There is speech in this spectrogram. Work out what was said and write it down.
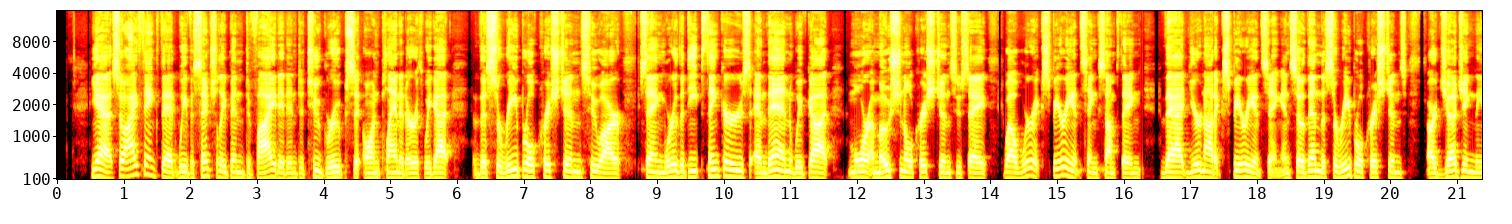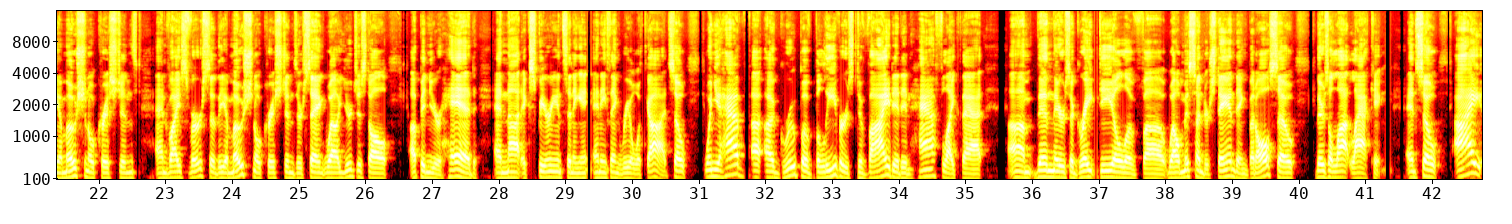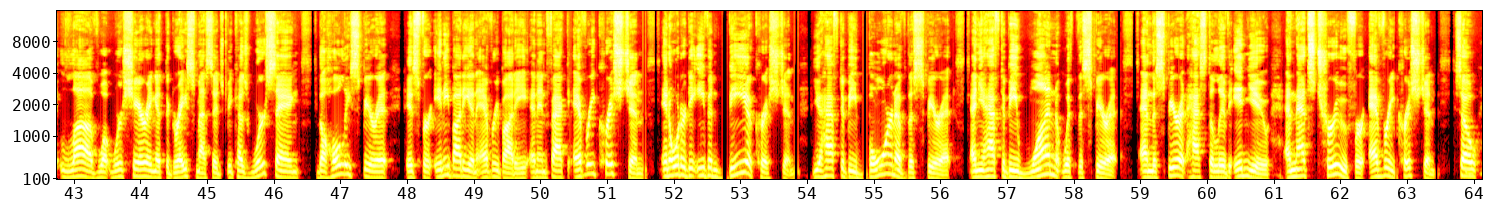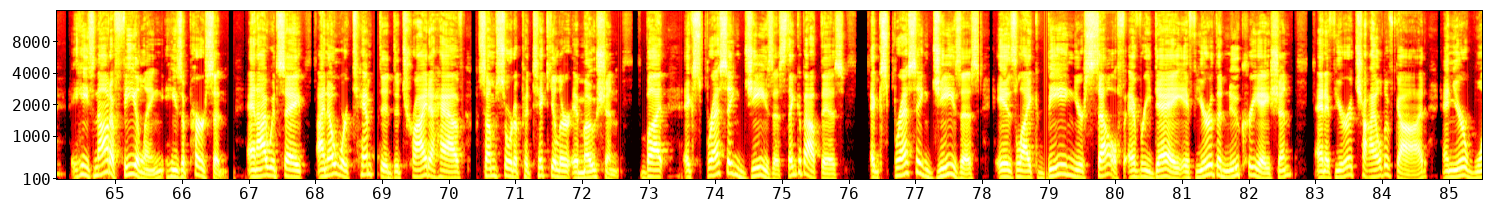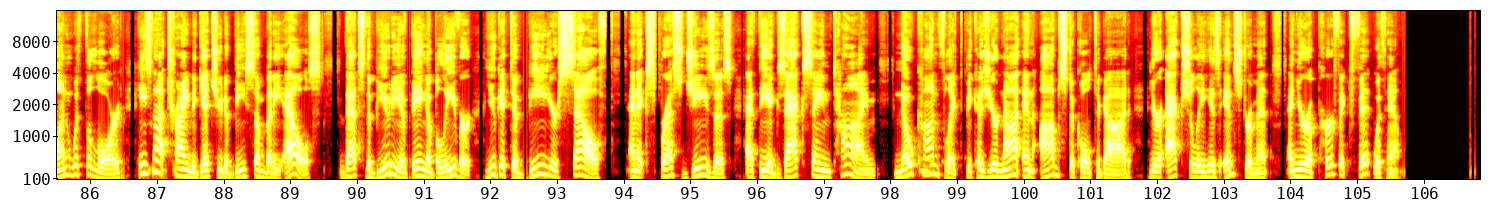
Yeah, so I think that we've essentially been divided into two groups on planet Earth. We got the cerebral Christians who are saying we're the deep thinkers, and then we've got more emotional Christians who say, well, we're experiencing something that you're not experiencing. And so then the cerebral Christians are judging the emotional Christians, and vice versa. The emotional Christians are saying, well, you're just all up in your head and not experiencing anything real with God. So when you have a, a group of believers divided in half like that, um, then there's a great deal of, uh, well, misunderstanding, but also there's a lot lacking. And so I love what we're sharing at the grace message because we're saying the Holy Spirit is for anybody and everybody. And in fact, every Christian, in order to even be a Christian, you have to be born of the Spirit and you have to be one with the Spirit. And the Spirit has to live in you. And that's true for every Christian. So mm-hmm. he's not a feeling, he's a person. And I would say, I know we're tempted to try to have some sort of particular emotion. But expressing Jesus, think about this expressing Jesus is like being yourself every day. If you're the new creation, and if you're a child of God and you're one with the Lord, He's not trying to get you to be somebody else. That's the beauty of being a believer. You get to be yourself and express Jesus at the exact same time. No Mm. conflict because you're not an obstacle to God. You're actually his instrument and you're a perfect fit with him.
